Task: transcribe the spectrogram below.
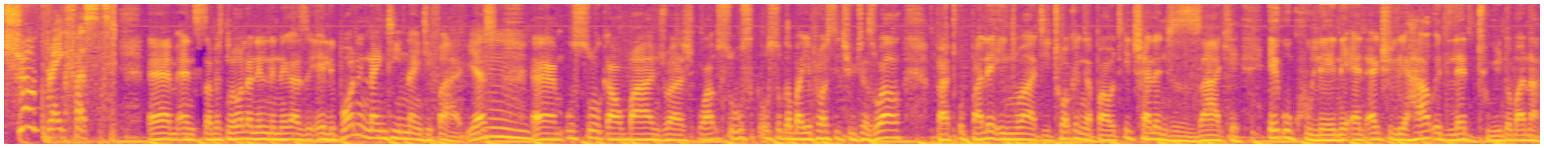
True breakfast. um and sizabe sincokola nelinenekazi eli born in 1995 yes? Um usuka ubanjwa wa- usu- usuka ba yi-prostitute as well but ubhale incwadi talking about ii-challenges zakhe ekukhuleni and actually how it led to into yobana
